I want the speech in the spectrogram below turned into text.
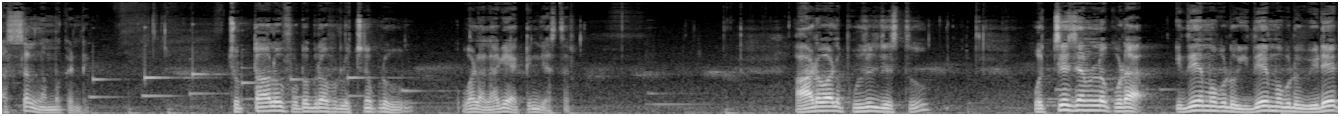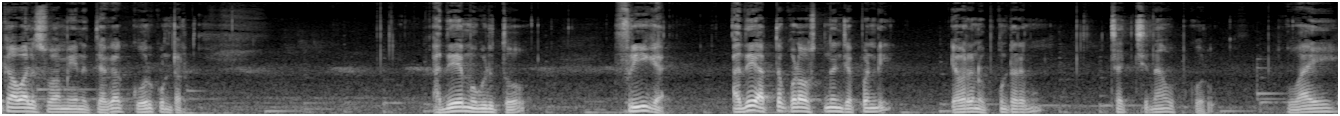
అస్సలు నమ్మకండి. చుట్టాలు ఫోటోగ్రాఫర్లు వచ్చినప్పుడు వాళ్ళు అలాగే యాక్టింగ్ చేస్తారు. ఆడవాళ్ళు పూజలు చేస్తూ వచ్చే జన్మలో కూడా ఇదే మొగుడు ఇదే మొగుడు వీడే కావాలి స్వామి అని తెగ కోరుకుంటారు. అదే మొగుడితో ఫ్రీగా అదే అత్త కూడా వస్తుందని చెప్పండి. ఎవరైనా ఒప్పుకుంటారేమో? చచ్చినా ఒప్పుకోరు. Why?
